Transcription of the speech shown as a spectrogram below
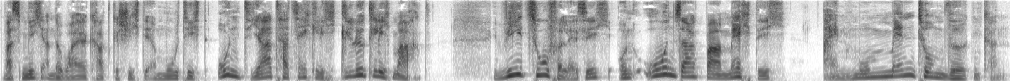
was mich an der Wirecard-Geschichte ermutigt und ja tatsächlich glücklich macht. Wie zuverlässig und unsagbar mächtig ein Momentum wirken kann.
